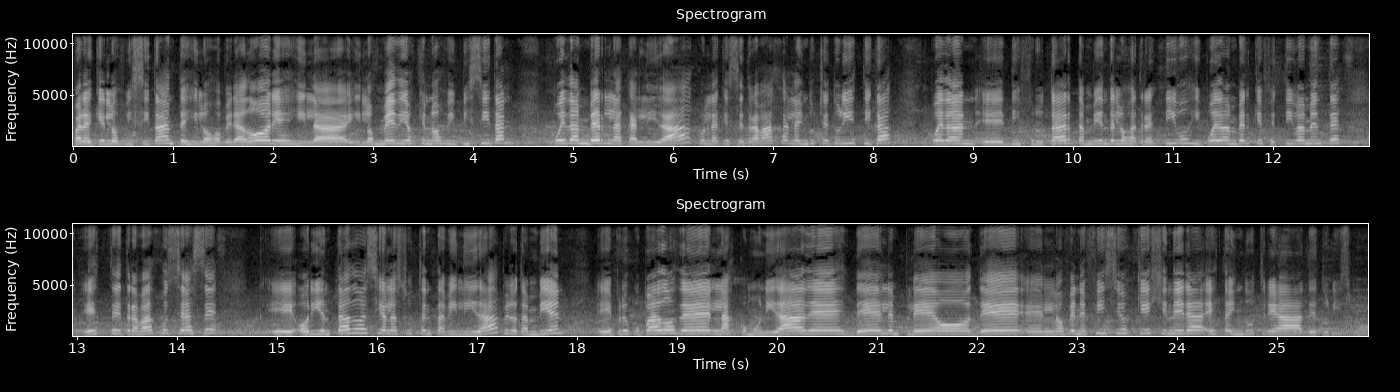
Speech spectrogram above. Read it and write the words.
para que los visitantes y los operadores y, los medios que nos visitan puedan ver la calidad con la que se trabaja la industria turística, puedan eh, disfrutar también de los atractivos y puedan ver que efectivamente este trabajo se hace eh, orientado hacia la sustentabilidad, pero también eh, preocupados de las comunidades, del empleo, de los beneficios que genera esta industria de turismo.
